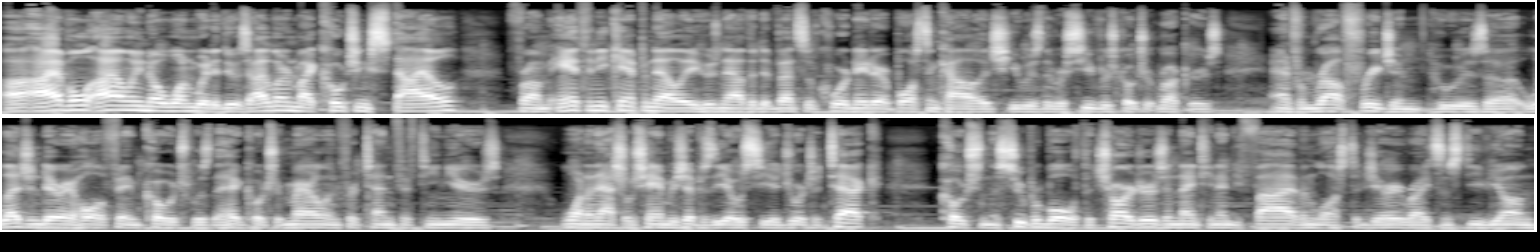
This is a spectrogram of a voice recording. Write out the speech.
Uh, I've only, I only know one way to do this. I learned my coaching style from Anthony Campanile, who's now the defensive coordinator at Boston College. He was the receivers coach at Rutgers, and from Ralph Friedgen, who is a legendary Hall of Fame coach, was the head coach at Maryland for 10, 15 years, won a national championship as the OC at Georgia Tech, coached in the Super Bowl with the Chargers in 1995, and lost to Jerry Rice and Steve Young.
